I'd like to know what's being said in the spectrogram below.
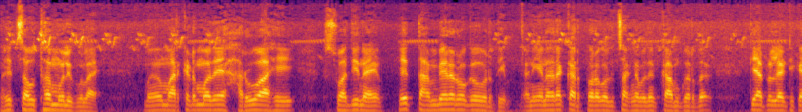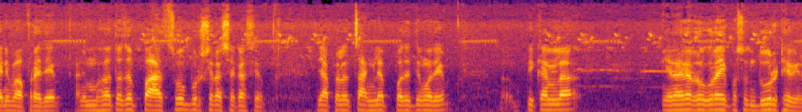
हे चौथा मोलिक्युल आहे. मग मार्केटमध्ये हारू आहे स्वाधीन आहे. हे तांबेऱ्या रोगावरती आणि येणाऱ्या कर्प रोगावरती चांगल्या पद्धतीने काम करतं. ते आपल्याला या ठिकाणी वापरायचं. आहे आणि महत्त्वाचं पाचवं बुरशीनाशक असेल जे आपल्याला चांगल्या पद्धतीमध्ये पिकांना येणाऱ्या रोगराईपासून दूर ठेवेल.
